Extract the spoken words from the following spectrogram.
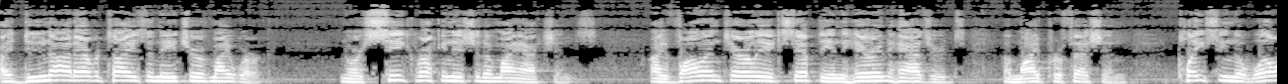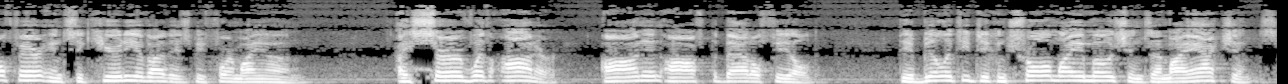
I do not advertise the nature of my work, nor seek recognition of my actions. I voluntarily accept the inherent hazards of my profession placing the welfare and security of others before my own. I serve with honor on and off the battlefield. The ability to control my emotions and my actions,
